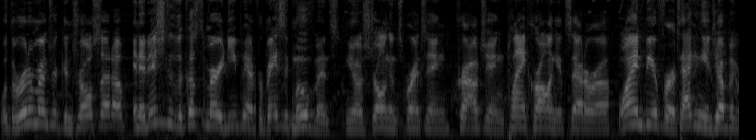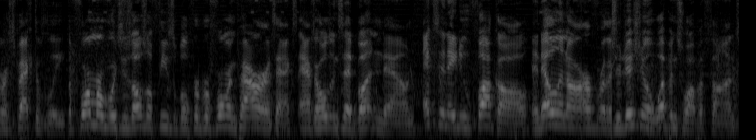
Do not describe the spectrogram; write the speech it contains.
With the rudimentary control setup, in addition to the customary D-pad for basic movements, you know, strong and sprinting, crouching, plank crawling, etc., Y and B are for attacking and jumping respectively, the former of which is also feasible for performing power attacks after holding said button down, X and A do fuck all, and L and R are for the traditional weapon swap-a-thons.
